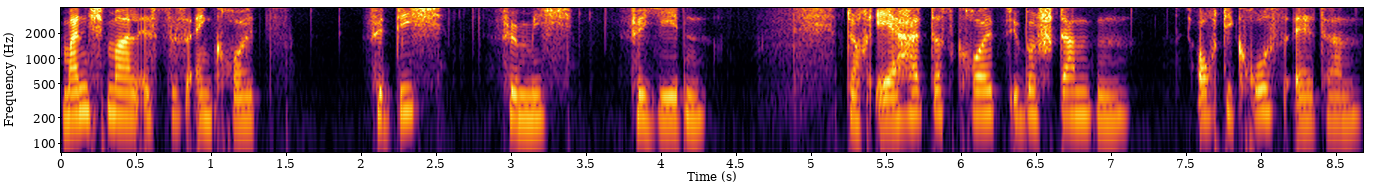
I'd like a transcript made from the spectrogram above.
manchmal ist es ein Kreuz. Für dich, für mich, für jeden. Doch er hat das Kreuz überstanden, auch die Großeltern,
